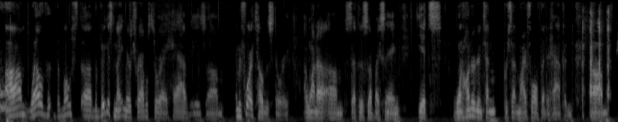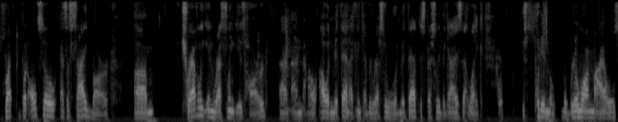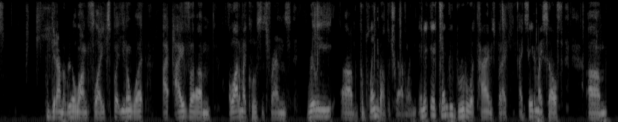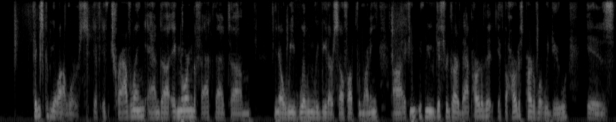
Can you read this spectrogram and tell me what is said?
Um, well, the, the most, uh, the biggest nightmare travel story I have is, um, and before I tell this story, I want to um, set this up by saying it's 110% my fault that it happened. Um, but, but also as a sidebar, um, traveling in wrestling is hard. And, and I'll, I'll admit that. I think every wrestler will admit that, especially the guys that like put in the, the real long miles, who get on the real long flights. But you know what? I, I've um, a lot of my closest friends really um, complain about the traveling, and it, it, can be brutal at times. But I, I say to myself, um, things could be a lot worse if, if traveling and uh, ignoring the fact that um, you know we willingly beat ourselves up for money. Uh, if you if you disregard that part of it, if the hardest part of what we do is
